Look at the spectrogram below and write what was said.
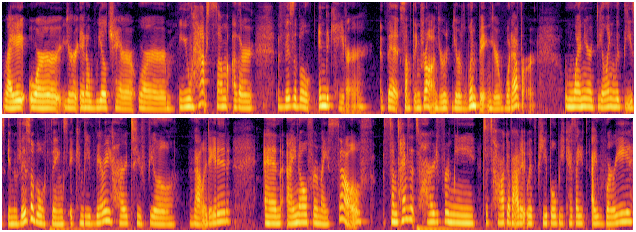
right? Or you're in a wheelchair, or you have some other visible indicator that something's wrong. You're you're limping, you're whatever. When you're dealing with these invisible things, it can be very hard to feel validated. And I know for myself, sometimes it's hard for me to talk about it with people because I, I worry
